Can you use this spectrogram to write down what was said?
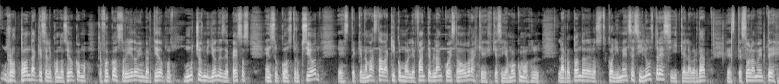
rotonda que se le conoció como que fue construido e invertido pues, muchos millones de pesos en su construcción, este, que nada más estaba aquí como elefante blanco esta obra que, se llamó como la rotonda de los colimenses ilustres y que la verdad este, solamente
